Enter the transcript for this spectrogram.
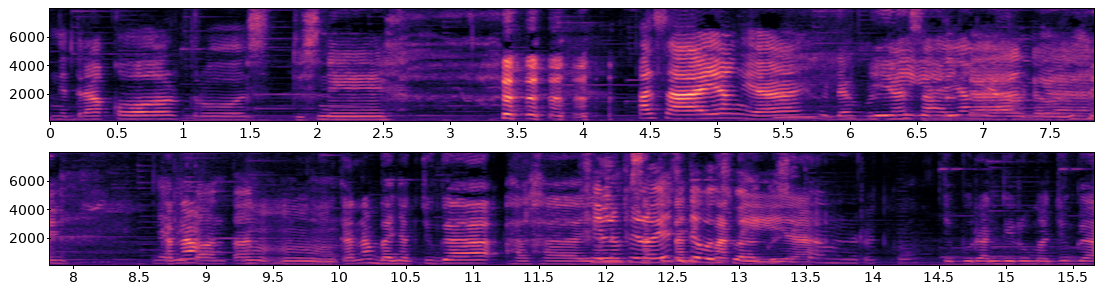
ngedrakor, terus Disney kan sayang ya udah beli iya gitu sayang ya kan, udah ya. beli Nggak karena ditonton. mm-mm, karena banyak juga hal-hal Film-filmnya juga bagus-bagus sih ya. kan menurutku. liburan di rumah juga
